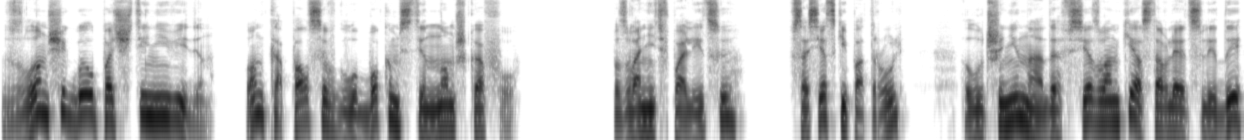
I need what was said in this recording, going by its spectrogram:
Взломщик был почти не виден. Он копался в глубоком стенном шкафу. Позвонить в полицию? В соседский патруль? Лучше не надо, все звонки оставляют следы,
